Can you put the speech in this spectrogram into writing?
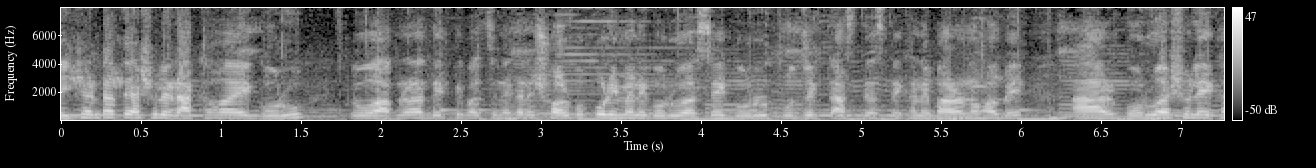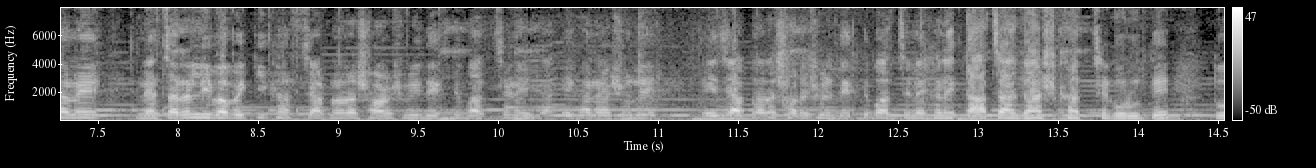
এইখানটাতে আসলে রাখা হয় গরু। তো আপনারা দেখতে পাচ্ছেন এখানে স্বল্প পরিমাণে গরু আছে। গরুর প্রজেক্ট আস্তে আস্তে এখানে বাড়ানো হবে। আর গরু আসলে এখানে ন্যাচারালি ভাবে কি খাচ্ছে আপনারা সরাসরি দেখতে পাচ্ছেন। এখানে আসলে এই যে আপনারা সরাসরি দেখতে পাচ্ছেন, এখানে কাঁচা ঘাস খাচ্ছে গরুতে। তো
